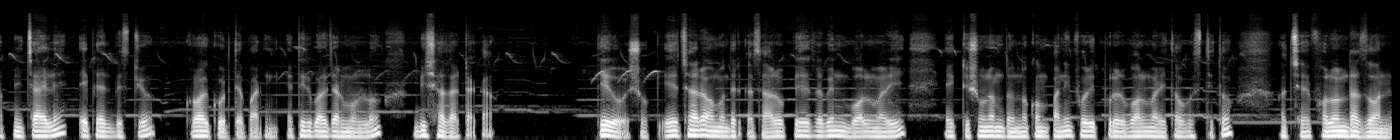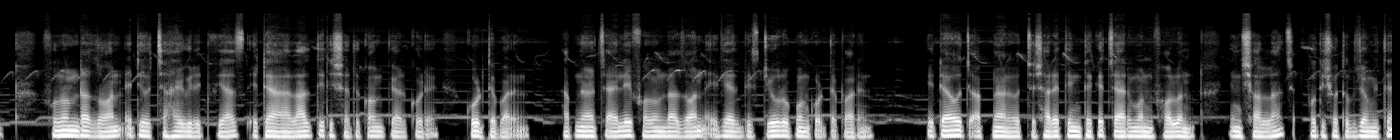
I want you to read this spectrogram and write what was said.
আপনি চাইলে এই পেঁয়াজ বীজটিও ক্রয় করতে পারেন। এটির বাজার মূল্য বিশ হাজার টাকা। দর্শক, এছাড়াও আমাদের কাছে আরও পেয়ে যাবেন বলমারি, একটি সুনামধন্য কোম্পানি ফরিদপুরের বলমারিতে অবস্থিত হচ্ছে ফলনডা জন ফলনডা জন এটি হচ্ছে হাইব্রিড পেঁয়াজ, এটা লাল তিরির সাথে কম্পেয়ার করে করতে পারেন। আপনারা চাইলে ফলনডা জন এই পেঁয়াজ বীজটিও রোপণ করতে পারেন। এটাও আপনার হচ্ছে সাড়ে তিন থেকে চার মন ফলন, ইনশাল্লাহ প্রতি শতক জমিতে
